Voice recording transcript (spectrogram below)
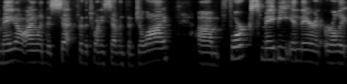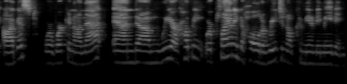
Island is set for the 27th of July. Um, Forks may be in there in early August. We're working on that. And um, we are hoping, we're planning to hold a regional community meeting.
